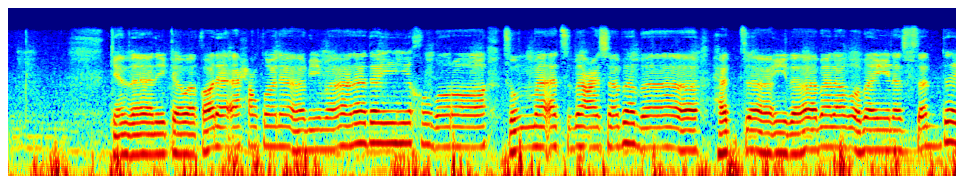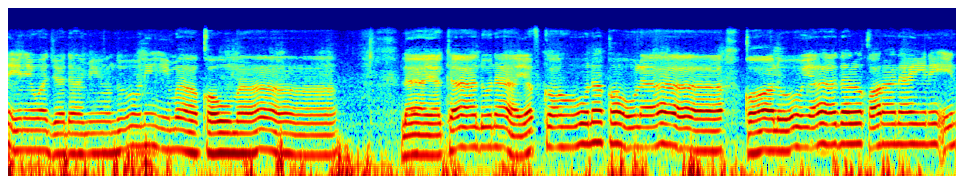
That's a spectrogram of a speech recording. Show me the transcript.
كذلك وقد أحطنا بما لديه خبرا ثم أتبع سببا حتى إذا بلغ بين السدين وجد من دونهما قوما لا يكادون يفقهون قولا. قالوا يا ذا القرنين إن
